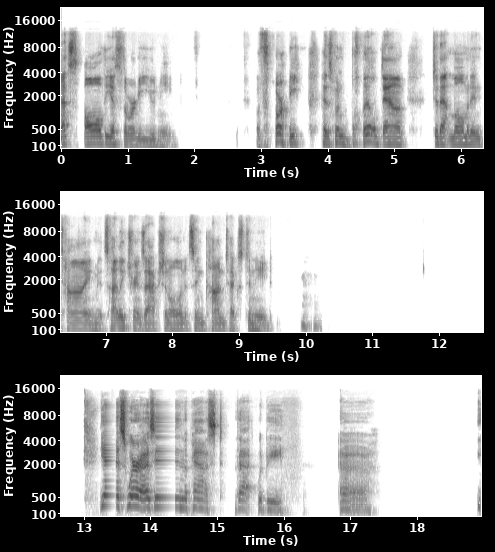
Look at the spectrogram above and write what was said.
That's all the authority you need. Authority has been boiled down to that moment in time. It's highly transactional and it's in context to need. Mhm. Yes, whereas in the past, that would be, uh,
